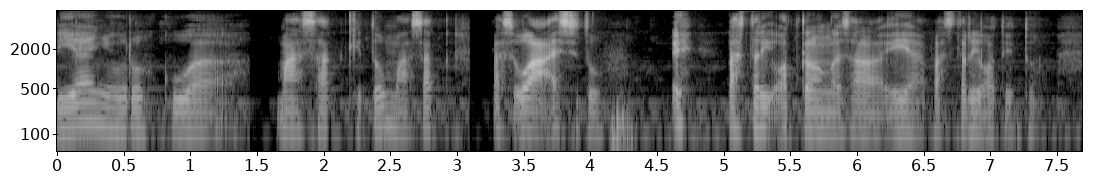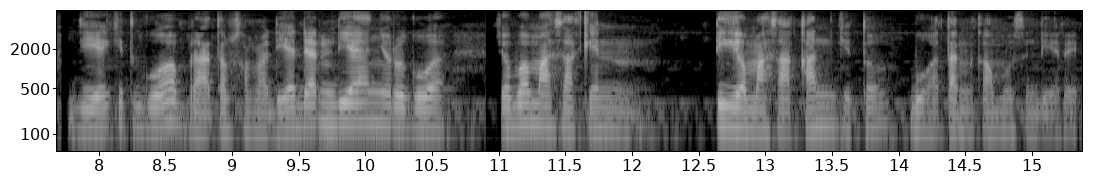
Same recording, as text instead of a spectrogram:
dia nyuruh gue masak gitu masak pas UAS itu. Eh pas triot kalau nggak salah. Iya pas triot itu. Dia gitu gue berantem sama dia dan dia nyuruh gue coba masakin tiga masakan gitu buatan kamu sendiri.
